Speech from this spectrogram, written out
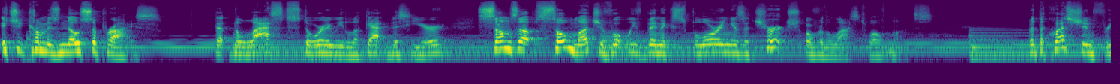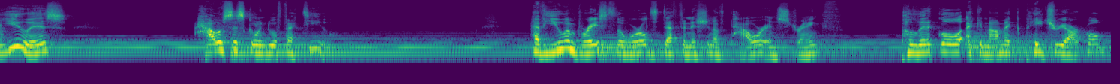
It should come as no surprise that the last story we look at this year sums up so much of what we've been exploring as a church over the last 12 months. But the question for you is how is this going to affect you? Have you embraced the world's definition of power and strength? Political, economic, patriarchal?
